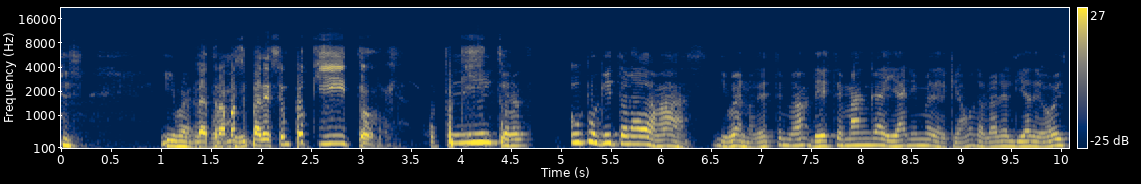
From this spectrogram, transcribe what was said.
y bueno, la pues trama se parece un poquito. Un poquito. un poquito nada más. Y bueno, de este, de este manga y anime del que vamos a hablar el día de hoy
